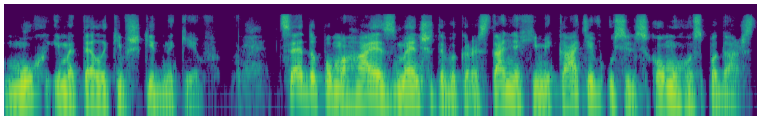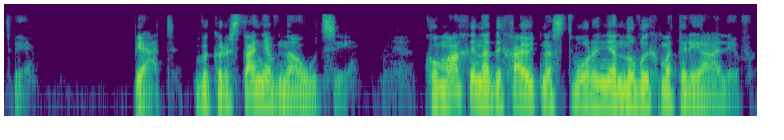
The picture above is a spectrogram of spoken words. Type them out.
мух і метеликів шкідників. Це допомагає зменшити використання хімікатів у сільському господарстві. 5. Використання в науці. Комахи надихають на створення нових матеріалів,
